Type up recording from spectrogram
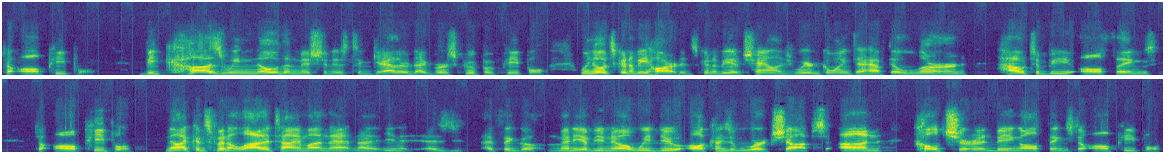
to all people. Because we know the mission is to gather a diverse group of people, we know it's going to be hard. It's going to be a challenge. We're going to have to learn how to be all things to all people. Now, I could spend a lot of time on that, and I, you know, as I think uh, many of you know, we do all kinds of workshops on culture and being all things to all people.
